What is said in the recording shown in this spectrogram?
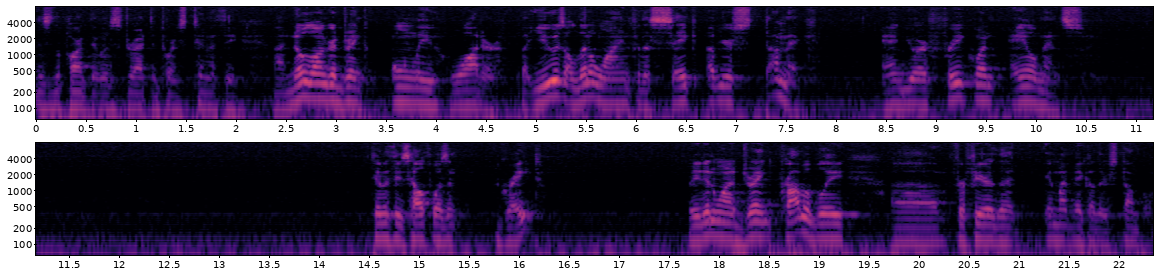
this is the part that was directed towards Timothy. Uh, no longer drink only water, but use a little wine for the sake of your stomach and your frequent ailments. Timothy's health wasn't great, but he didn't want to drink, probably uh, for fear that it might make others stumble.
